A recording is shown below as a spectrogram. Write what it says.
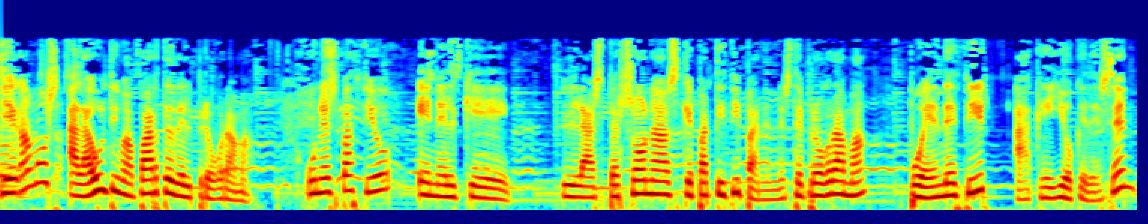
Llegamos a la última parte del programa, un espacio en el que las personas que participan en este programa pueden decir aquello que deseen,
